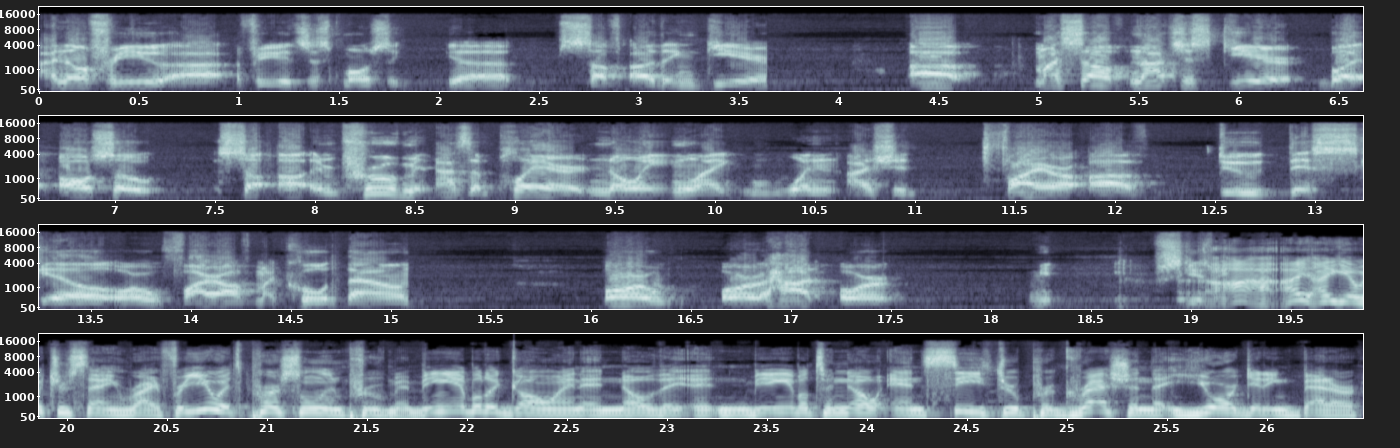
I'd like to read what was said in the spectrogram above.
I know for you uh for you it's just mostly uh stuff other than gear. Uh myself not just gear but also so uh, improvement as a player knowing like when I should fire uh do this skill or fire off my cooldown or or how or I, I get what you're saying, right? For you, it's personal improvement. Being able to go in and know that, being able to know and see through progression that you're getting better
